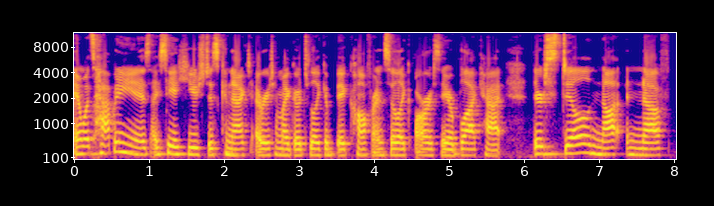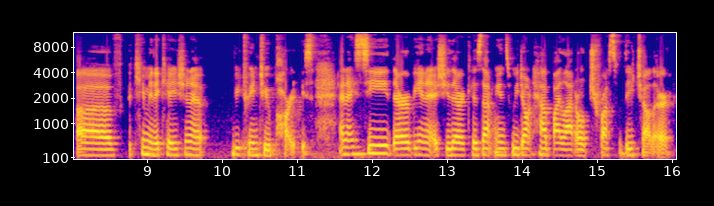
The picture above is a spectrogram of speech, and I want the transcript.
And what's happening is I see a huge disconnect every time I go to like a big conference, so like RSA or Black Hat. There's still not enough of communication between two parties. And I see there being an issue there because that means we don't have bilateral trust with each other.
